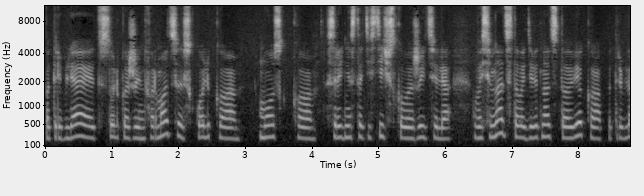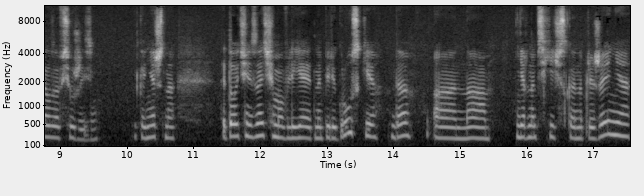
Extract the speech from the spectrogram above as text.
потребляет столько же информации, сколько мозг э, среднестатистического жителя XVIII-XIX века потреблял за всю жизнь. И, конечно, это очень значимо влияет на перегрузки, да, а, на нервно-психическое напряжение,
